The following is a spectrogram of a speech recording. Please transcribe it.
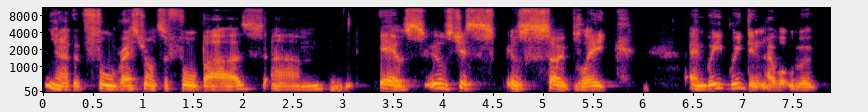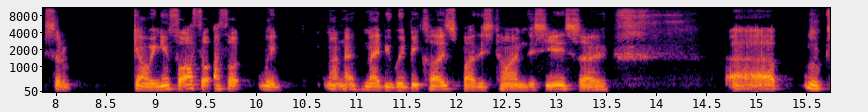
you know, the full restaurants, the full bars. Um, yeah, it was, it was just, it was so bleak. And we, we didn't know what we were sort of going in for. I thought, I thought we'd, I don't know, maybe we'd be closed by this time this year. So, uh, look,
